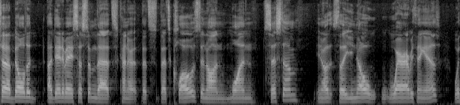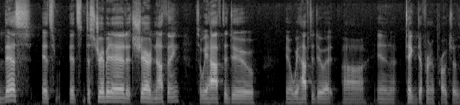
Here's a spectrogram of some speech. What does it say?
to build a, a database system that's kind of that's that's closed and on one system, you know, so that you know where everything is. With this, it's it's distributed, it's shared nothing, so we have to do, you know, we have to do it uh, take different approaches.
